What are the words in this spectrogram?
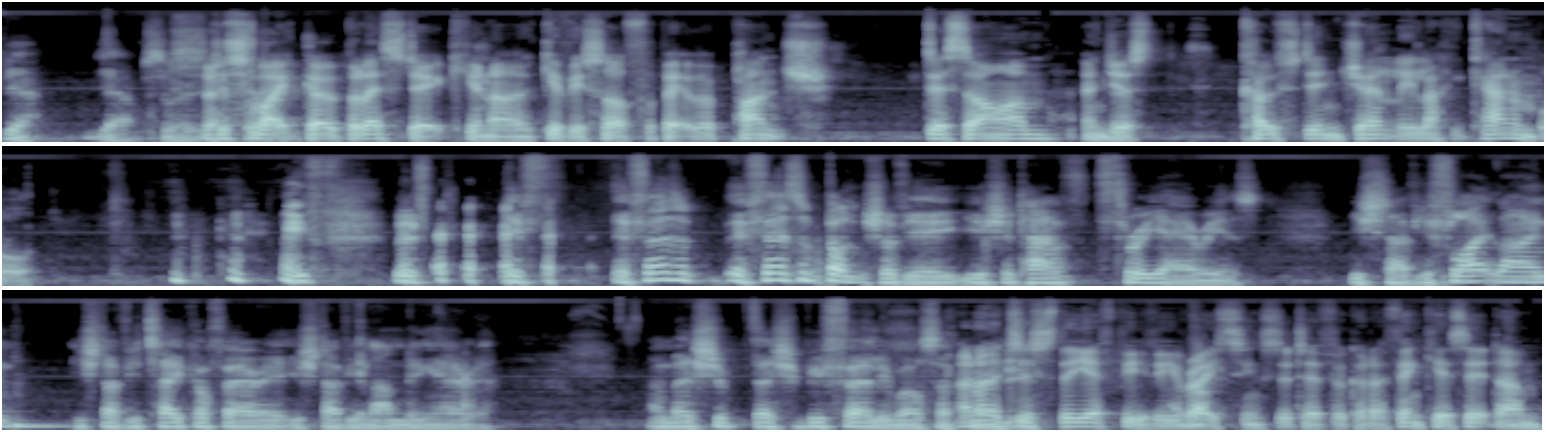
Yeah, yeah, absolutely. So- Just like go ballistic, you know, give yourself a bit of a punch, disarm, and just coast in gently like a cannonball. If if if if there's a if there's a bunch of you, you should have three areas. You should have your flight line, you should have your takeoff area, you should have your landing area, and they should they should be fairly well separated. I noticed the FPV racing certificate. I think is it um,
